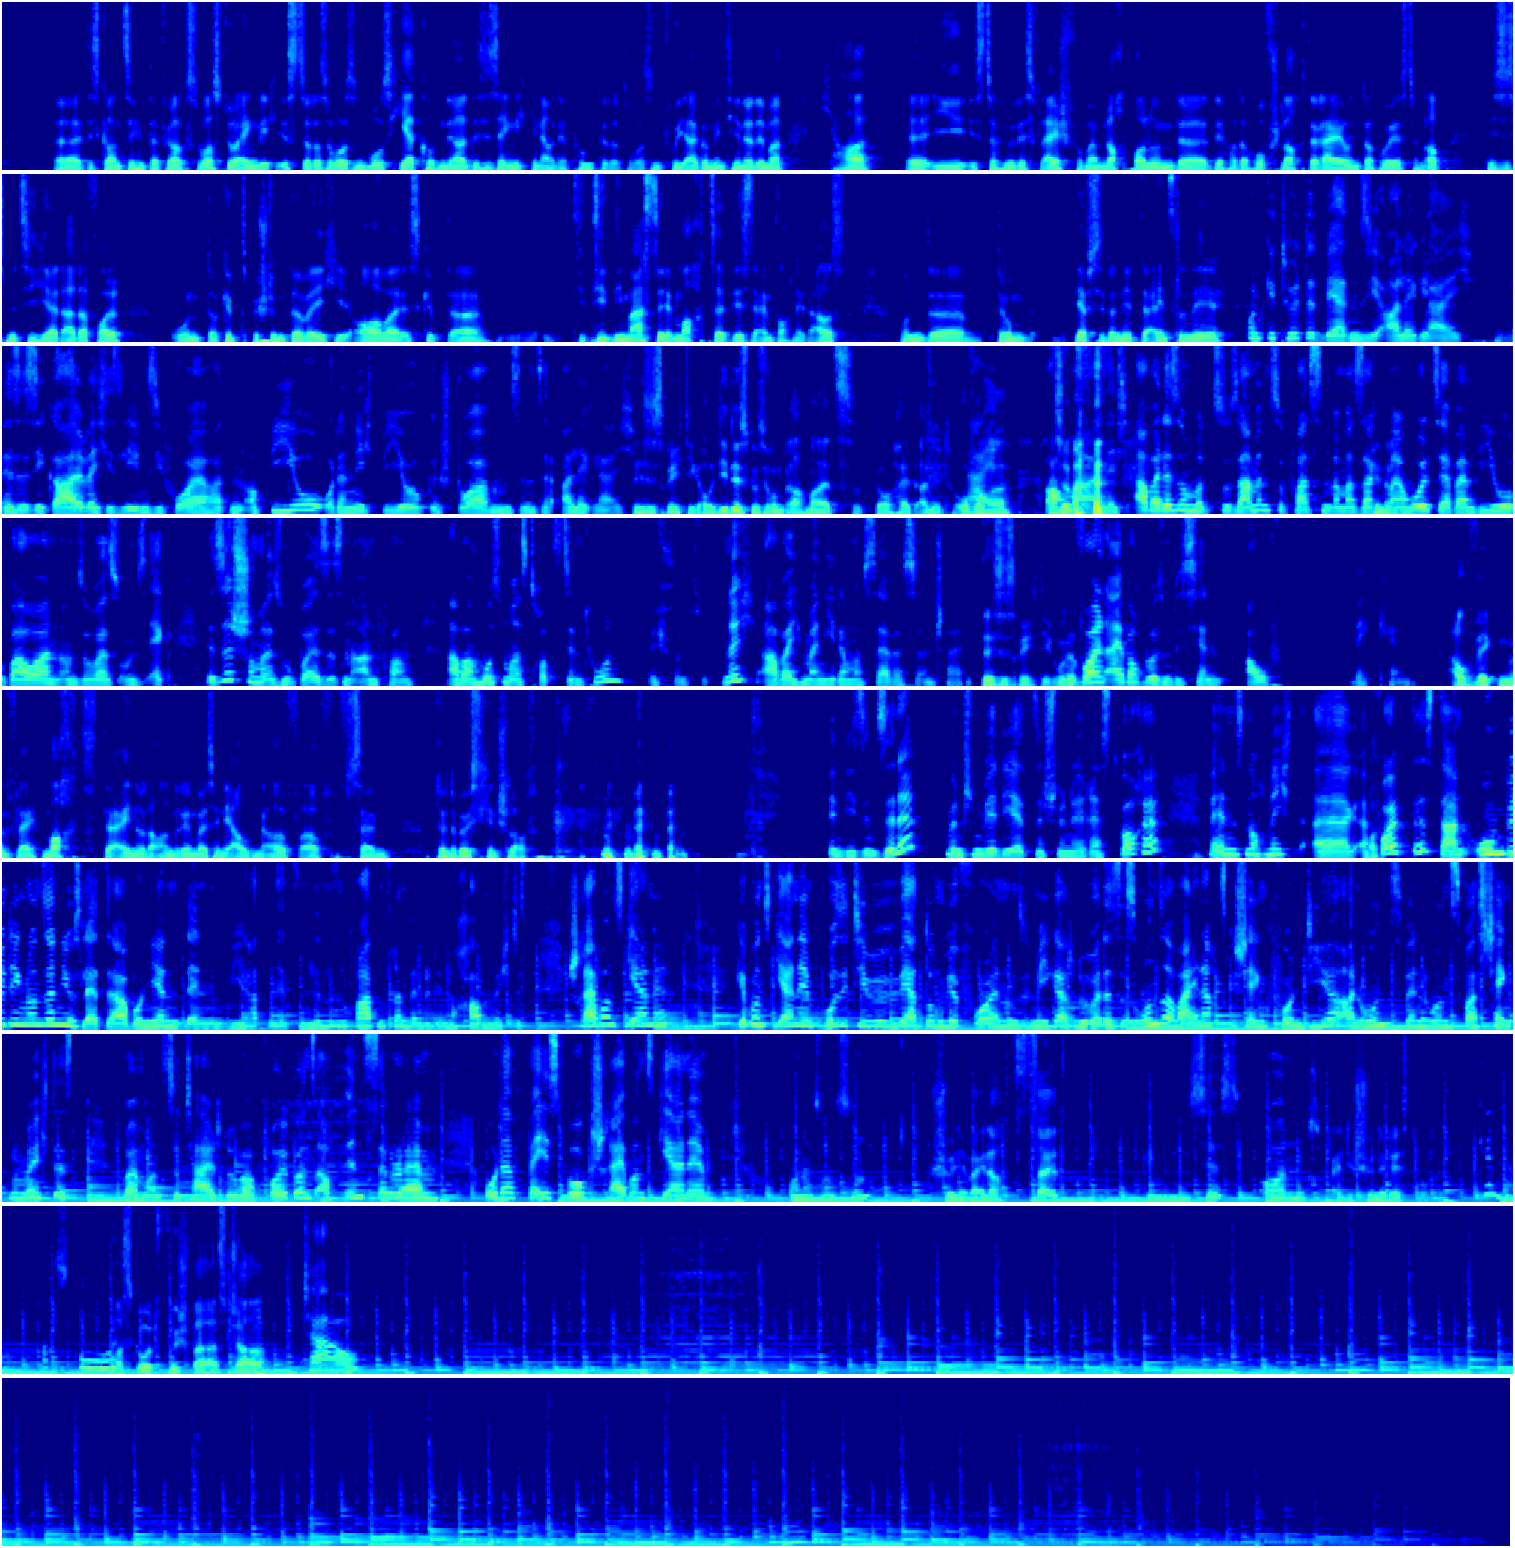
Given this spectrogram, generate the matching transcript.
äh, das Ganze hinterfragst, was du eigentlich isst oder sowas und wo es herkommt. Ja, das ist eigentlich genau der Punkt oder sowas. Und viele argumentieren halt immer, ja, äh, ich isst doch nur das Fleisch von meinem Nachbarn und äh, der hat eine Hofschlachterei und da hole ich es dann ab. Das ist mit Sicherheit auch der Fall. Und da gibt es bestimmt auch welche, aber es gibt auch die, die, die Masse macht halt das einfach nicht aus. Und äh, darum darf sie dann nicht der Einzelne. Und getötet werden sie alle gleich. Es ist egal, welches Leben sie vorher hatten. Ob Bio oder nicht Bio, gestorben sind sie alle gleich. Das ist richtig. Aber die Diskussion brauchen wir jetzt da halt auch nicht. Nein, brauchen also. wir auch nicht. Aber das, um zusammenzufassen, wenn man sagt, genau. man holt es ja beim Biobauern und sowas ums Eck, es ist schon mal super, es ist ein Anfang. Aber muss man es trotzdem tun? Ich finde es jetzt nicht. Aber ich meine, jeder muss selber entscheiden. Das ist richtig. Und wir wollen einfach bloß ein bisschen aufwecken aufwecken und vielleicht macht der ein oder andere mal seine Augen auf auf sein Dürrenröschenschlaf. In diesem Sinne wünschen wir dir jetzt eine schöne Restwoche. Wenn es noch nicht äh, erfolgt ist, dann unbedingt unseren Newsletter abonnieren, denn wir hatten jetzt einen Linsenbraten drin. Wenn du den noch haben möchtest, schreib uns gerne. Gib uns gerne eine positive Bewertung. Wir freuen uns mega drüber. Das ist unser Weihnachtsgeschenk von dir an uns. Wenn du uns was schenken möchtest, freuen wir uns total drüber. Folge uns auf Instagram oder Facebook. Schreib uns gerne. Und ansonsten. Schöne Weihnachtszeit. Genieße es und. Eine schöne Restwoche. Genau. Mach's gut. Mach's gut. Viel Spaß. Ciao. Ciao.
